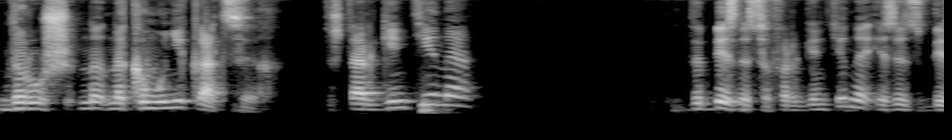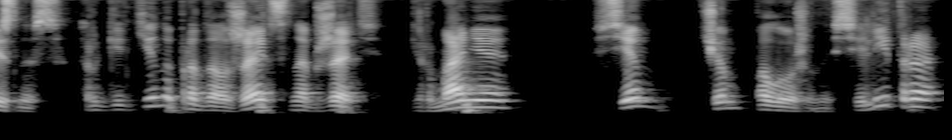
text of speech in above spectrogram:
наруш... на, на коммуникациях. Потому что Аргентина, the business of Argentina is its business. Аргентина продолжает снабжать Германию всем чем положено. Селитра,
